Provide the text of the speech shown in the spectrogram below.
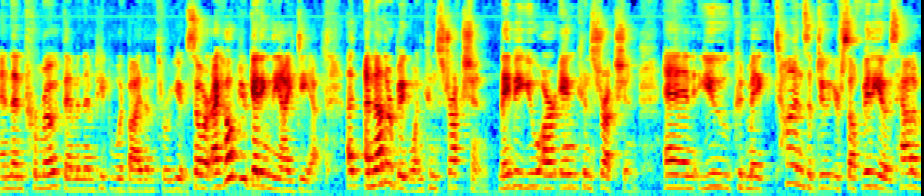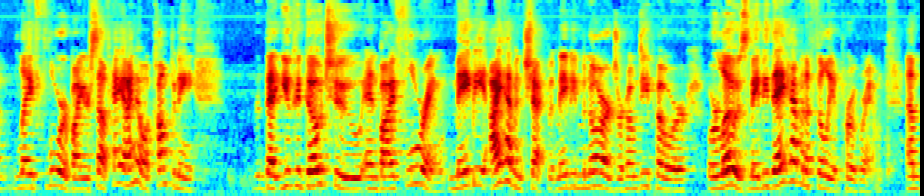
and then promote them and then people would buy them through you. So I hope you're getting the idea. A- another big one, construction. Maybe you are in construction and you could make tons of do-it-yourself videos, how to lay floor by yourself. Hey, I know a company that you could go to and buy flooring. Maybe I haven't checked, but maybe Menards or Home Depot or, or Lowe's, maybe they have an affiliate program. Um,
